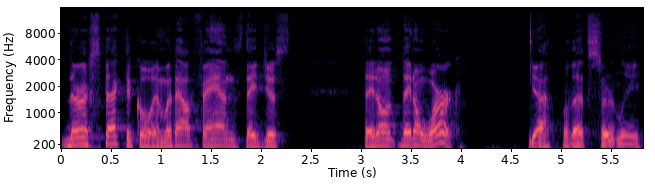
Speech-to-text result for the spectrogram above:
They're a spectacle, and without fans, they just they don't they don't work. Yeah, well, that's certainly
